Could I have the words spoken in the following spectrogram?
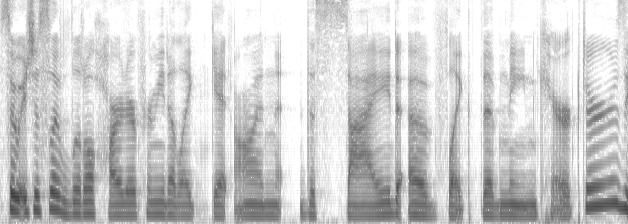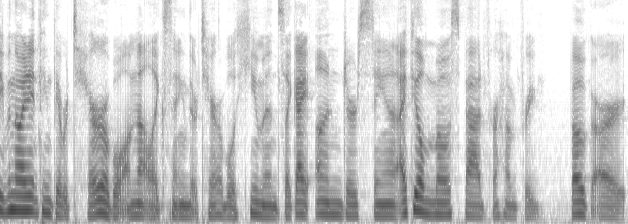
So it's just a little harder for me to like get on the side of like the main characters, even though I didn't think they were terrible. I'm not like saying they're terrible humans. Like I understand. I feel most bad for Humphrey Bogart,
